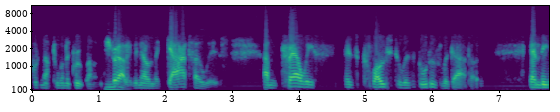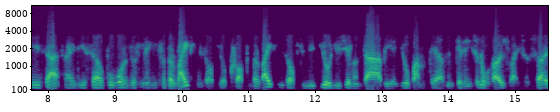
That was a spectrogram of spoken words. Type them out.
good enough to win a Group 1 in Australia. We know Legato is. Um, Prowess is close to as good as Legato. And then you start saying to yourself, well, what does this mean for the ratings of your crop and the ratings of your New Zealand Derby and your 1,000 guineas and all those races? So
